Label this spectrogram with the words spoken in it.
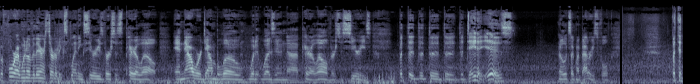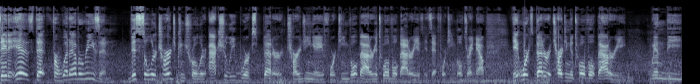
before I went over there and started explaining series versus parallel. And now we're down below what it was in uh, parallel versus series. But the, the, the, the, the data is, no, it looks like my battery's full. But the data is that for whatever reason, this solar charge controller actually works better charging a 14 volt battery, a 12 volt battery, it's at 14 volts right now. It works better at charging a 12 volt battery when the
